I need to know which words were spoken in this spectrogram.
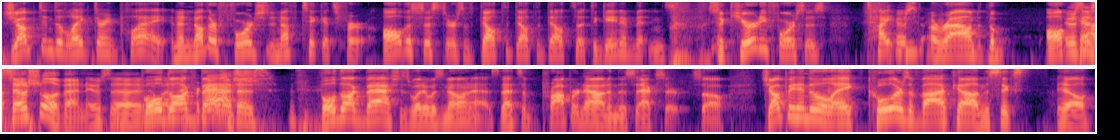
Jumped into the lake during play, and another forged enough tickets for all the sisters of Delta Delta Delta to gain admittance. Security forces tightened around the all it was caps a social event it was a Bulldog what Bash. Bulldog Bash is what it was known as. That's a proper noun in this excerpt. So, jumping into the lake, coolers of vodka on the sixth hill.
